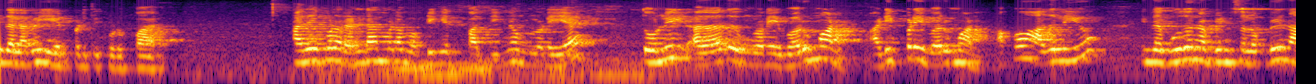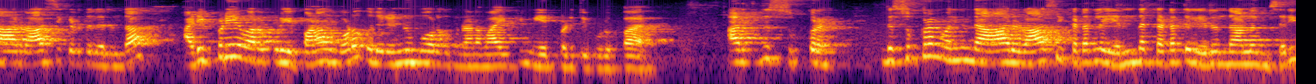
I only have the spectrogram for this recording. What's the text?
இதெல்லாமே ஏற்படுத்தி கொடுப்பார். அதே போல் ரெண்டாம் இடம் அப்படிங்கிறது பார்த்தீங்கன்னா உங்களுடைய தொழில் அதாவது உங்களுடைய வருமானம் அடிப்படை வருமானம். அப்போ அதுலேயும் இந்த புதன் அப்படின்னு சொல்லக்கூடிய இந்த ஆறு ராசி கிடத்துல இருந்தால் அடிப்படையே வரக்கூடிய பணம் கூட கொஞ்சம் நின்று போகிறதுக்குண்டான வாய்ப்பையும் ஏற்படுத்தி கொடுப்பார். அடுத்தது சுக்கரன். இந்த சுக்கரன் வந்து இந்த ஆறு ராசி கட்டத்தில் எந்த கட்டத்தில் இருந்தாலும் சரி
